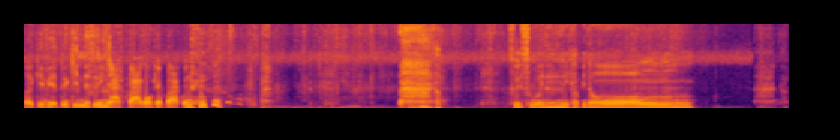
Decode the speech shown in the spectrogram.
ขอเก็บเห็ดไปกินได้ซื้อหยาดปากออกจากปากคนอ่าครับ สวยๆเลยครับพี่น้องอ่าครับ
